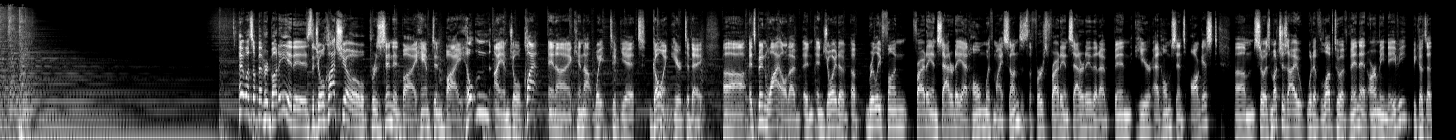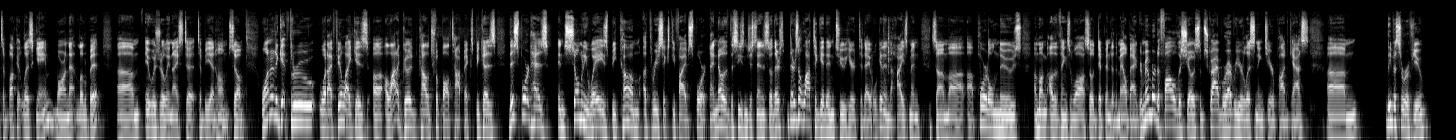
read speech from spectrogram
Hey, what's up, everybody? It is the Joel Klatt Show presented by Hampton by Hilton. I am Joel Klatt, and I cannot wait to get going here today. Uh, it's been wild. I've enjoyed a, a, really fun Friday and Saturday at home with my sons. It's the first Friday and Saturday that I've been here at home since August. Um, so, as much as I would have loved to have been at Army Navy, because that's a bucket list game, more on that in a little bit, um, it was really nice to, to be at home. So, wanted to get through what I feel like is a, a lot of good college football topics because this sport has, in so many ways, become a 365 sport. I know that the season just ended, so there's there's a lot to get into here today. We'll get into Heisman, some uh, uh, portal news, among other things, we'll also dip into the mailbag. Remember to follow the show, subscribe wherever you're listening to your podcast podcasts. Um, leave us a review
